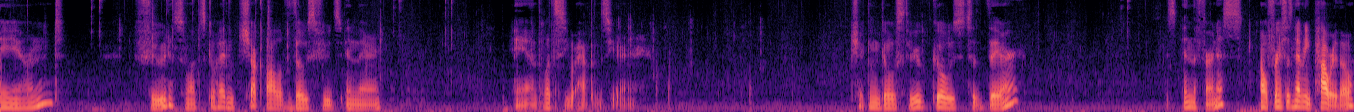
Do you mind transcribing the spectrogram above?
And food. So let's go ahead and chuck all of those foods in there. And let's see what happens here. Chicken goes through, goes to there. It's in the furnace. Oh, furnace doesn't have any power though.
